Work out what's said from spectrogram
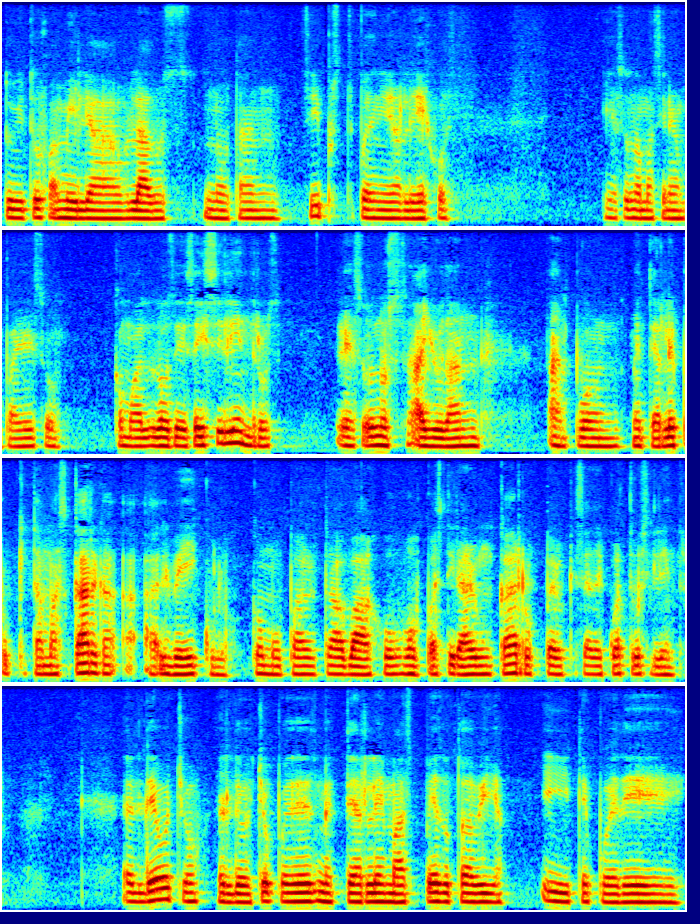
tú y tu familia hablados no tan sí pues pueden ir lejos. Y esos nomás serían para eso. Como los de seis cilindros esos nos ayudan a meterle poquita más carga al vehículo como para el trabajo o para estirar un carro pero que sea de cuatro cilindros el de 8 el de 8 puedes meterle más peso todavía y te puede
